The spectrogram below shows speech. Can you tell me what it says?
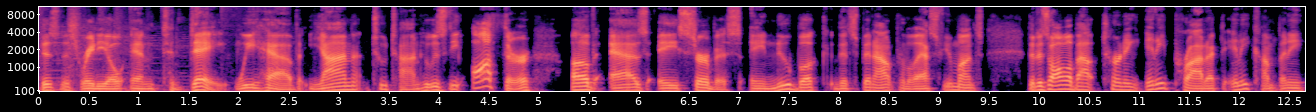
Business Radio. And today we have Yann Toutant, who is the author of As a Service, a new book that's been out for the last few months that is all about turning any product, any company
